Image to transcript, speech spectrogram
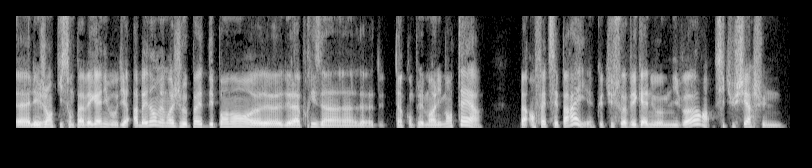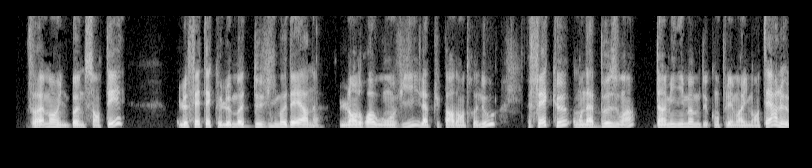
euh, les gens qui sont pas véganes, ils vont vous dire ah ben non, mais moi je veux pas être dépendant euh, de la prise d'un complément alimentaire. Bah, en fait, c'est pareil. Que tu sois vegan ou omnivore, si tu cherches une vraiment une bonne santé, le fait est que le mode de vie moderne, l'endroit où on vit, la plupart d'entre nous, fait que on a besoin d'un minimum de compléments alimentaires. Le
